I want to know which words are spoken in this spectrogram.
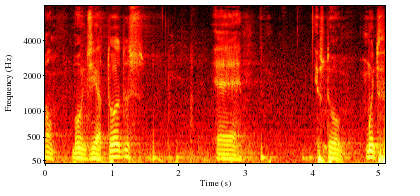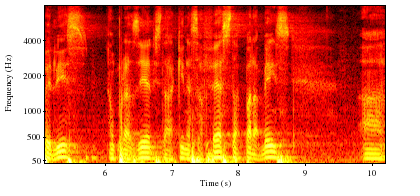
Bom, bom dia a todos. É, eu estou muito feliz, é um prazer estar aqui nessa festa. Parabéns à,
